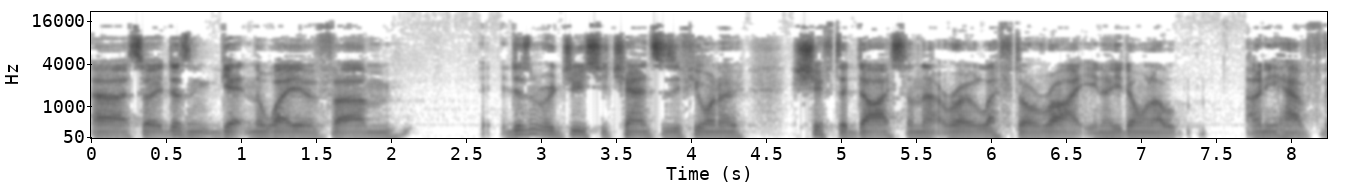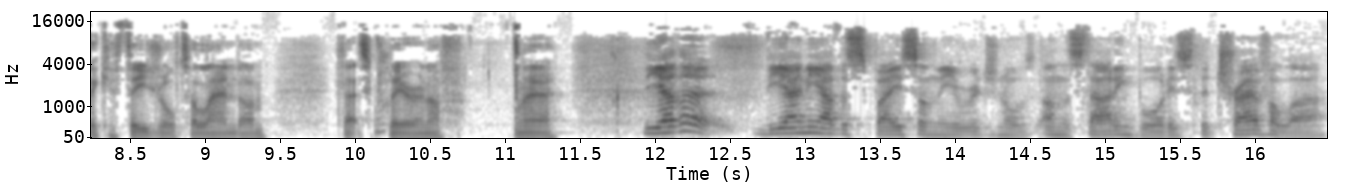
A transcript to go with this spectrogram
uh, so it doesn't get in the way of. Um, it doesn't reduce your chances if you want to shift a dice on that row left or right. You know you don't want to only have the cathedral to land on. If that's clear enough. Yeah. The other, the only other space on the original on the starting board is the Traveller,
